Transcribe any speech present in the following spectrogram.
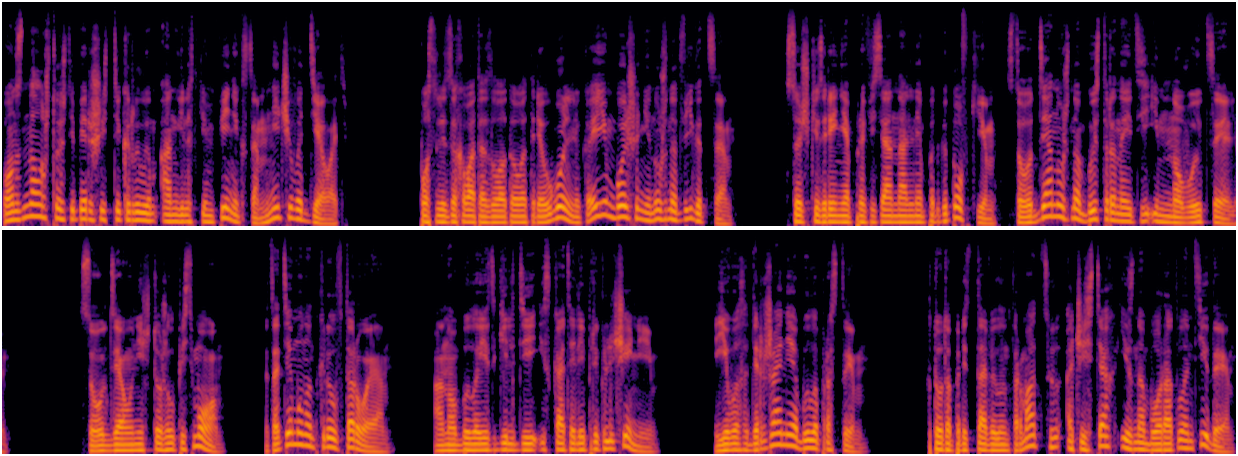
Он знал, что теперь шестикрылым ангельским фениксом нечего делать. После захвата Золотого Треугольника им больше не нужно двигаться. С точки зрения профессиональной подготовки, Соудзя нужно быстро найти им новую цель. Соудзя уничтожил письмо. Затем он открыл второе. Оно было из гильдии Искателей Приключений. Его содержание было простым. Кто-то представил информацию о частях из набора Атлантиды.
